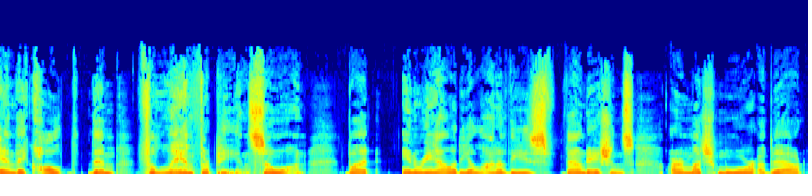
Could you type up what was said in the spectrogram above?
and they call them philanthropy and so on. But in reality, a lot of these foundations are much more about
